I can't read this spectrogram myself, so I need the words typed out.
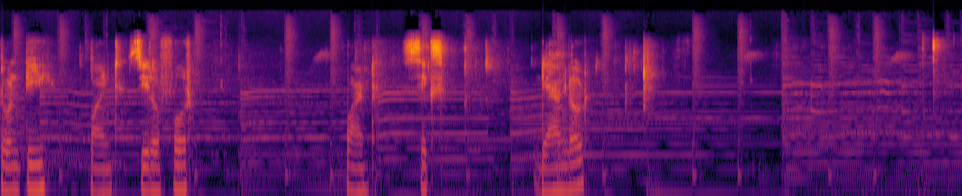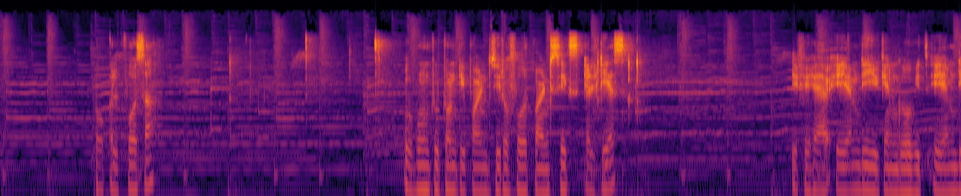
20.04.6 download. Focal Fossa ubuntu 20.04.6 lts if you have amd you can go with amd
